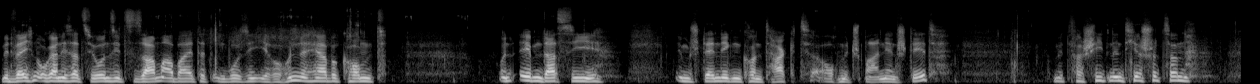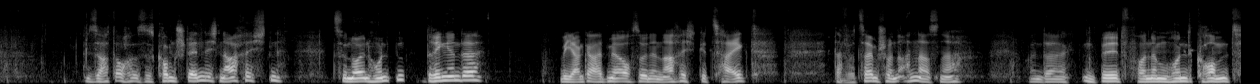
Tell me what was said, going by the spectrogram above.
mit welchen Organisationen sie zusammenarbeitet und wo sie ihre Hunde herbekommt. Und eben, dass sie im ständigen Kontakt auch mit Spanien steht, mit verschiedenen Tierschützern. Sie sagt auch, es kommen ständig Nachrichten zu neuen Hunden. Dringende. Bianca hat mir auch so eine Nachricht gezeigt. Da wird es einem schon anders, ne? Wenn da ein Bild von einem Hund kommt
